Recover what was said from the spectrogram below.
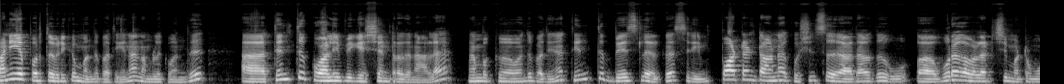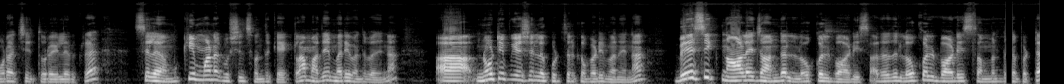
பணியை பொறுத்த வரைக்கும் வந்து பார்த்தீங்கன்னா நம்மளுக்கு வந்து டென்த்து குவாலிஃபிகேஷன்றதுனால நமக்கு வந்து பார்த்தீங்கன்னா டென்த்து பேஸில் இருக்கிற சில இம்பார்ட்டண்ட்டான கொஷின்ஸ் அதாவது ஊரக வளர்ச்சி மற்றும் ஊராட்சி துறையில் இருக்கிற சில முக்கியமான கொஷின்ஸ் வந்து கேட்கலாம். அதே மாதிரி வந்து பார்த்திங்கன்னா நோட்டிஃபிகேஷனில் கொடுத்துருக்கபடி பார்த்தீங்கன்னா basic knowledge on the local bodies அதாவது லோக்கல் பாடிஸ் சம்மந்தப்பட்ட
